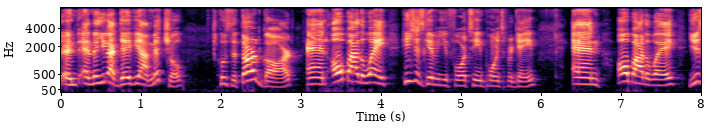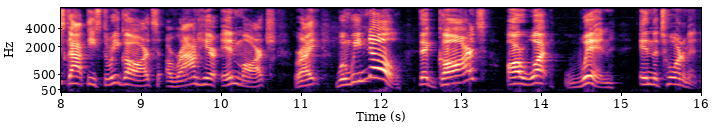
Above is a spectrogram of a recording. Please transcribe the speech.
and, and then you got Davion Mitchell, who's the third guard. And oh, by the way, he's just giving you 14 points per game. And oh, by the way, you just got these three guards around here in March right? When we know that guards are what win in the tournament.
